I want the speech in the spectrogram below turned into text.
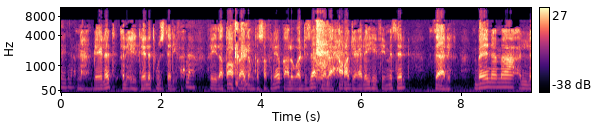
العيد نعم. نعم ليلة العيد ليلة مزدلفة. نعم. فإذا طاف بعد منتصف الليل قالوا أجزاء ولا حرج عليه في مثل ذلك. بينما ال-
